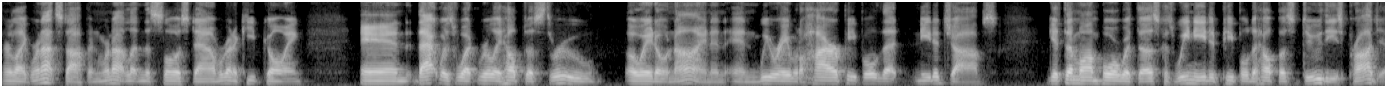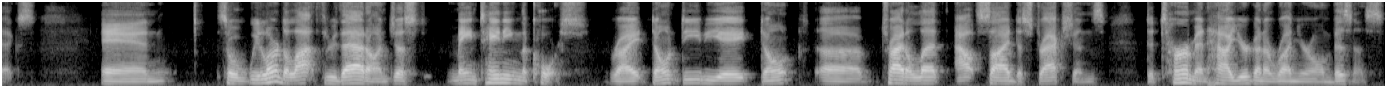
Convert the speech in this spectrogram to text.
They're like, we're not stopping. We're not letting this slow us down. We're going to keep going. And that was what really helped us through 08, 09. And, and we were able to hire people that needed jobs, get them on board with us because we needed people to help us do these projects. And so we learned a lot through that on just maintaining the course, right? Don't deviate. Don't uh, try to let outside distractions determine how you're going to run your own business.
